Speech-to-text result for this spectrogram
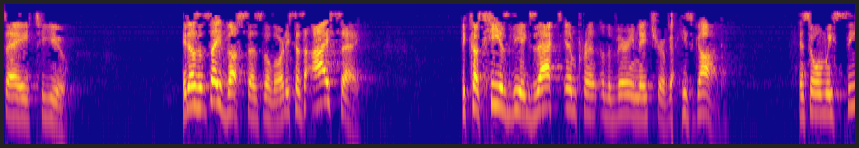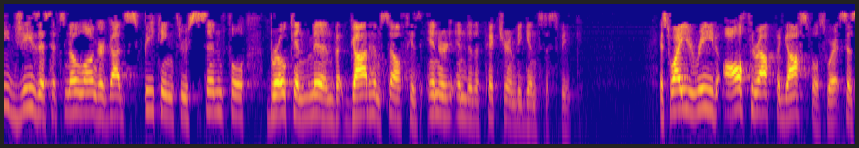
say to you. He doesn't say, Thus says the Lord. He says, I say. Because he is the exact imprint of the very nature of God. He's God. And so when we see Jesus, it's no longer God speaking through sinful, broken men, but God Himself has entered into the picture and begins to speak. It's why you read all throughout the Gospels where it says,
